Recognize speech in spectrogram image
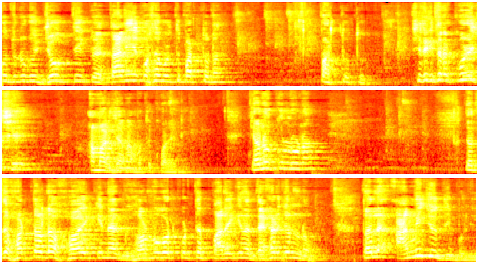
কতটুকু যৌক্তিক নয়, তা নিয়ে কথা বলতে পারতো না, পারতো তো। সেটা কি তারা করেছে? আমার জানা মতো করেনি। কেন করল না? যাতে হরতালটা হয় কিনা ধর্মঘট করতে পারে কিনা দেখার জন্য। তাহলে আমি যদি বলি,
